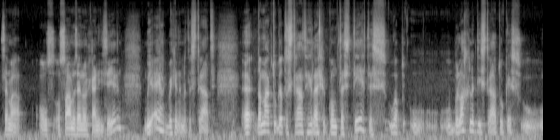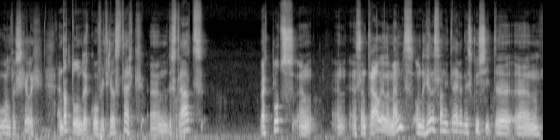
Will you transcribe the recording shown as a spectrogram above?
zeg maar, ons, ons samen zijn organiseren, moet je eigenlijk beginnen met de straat. Uh, dat maakt ook dat de straat heel erg gecontesteerd is. Hoe, hoe, belachelijk die straat ook is, hoe, hoe, onverschillig. En dat toonde COVID heel sterk. Um, de straat werd plots een, een, een, centraal element om de hele sanitaire discussie te, um,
